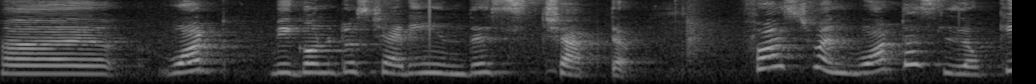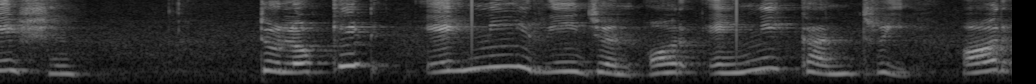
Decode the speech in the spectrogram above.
uh, what we're going to study in this chapter. First one, what is location? To locate any region or any country or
